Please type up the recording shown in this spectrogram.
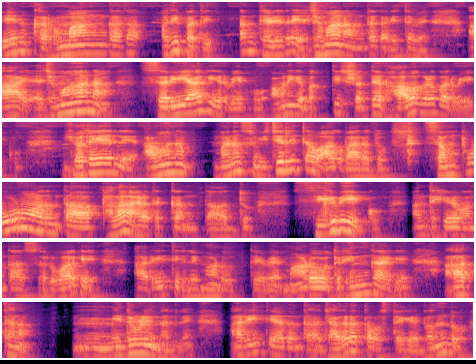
ಏನು ಕರ್ಮಾಂಗದ ಅಧಿಪತಿ ಅಂತ ಹೇಳಿದರೆ ಯಜಮಾನ ಅಂತ ಕರೀತೇವೆ. ಆ ಯಜಮಾನ ಸರಿಯಾಗಿ ಇರಬೇಕು, ಅವನಿಗೆ ಭಕ್ತಿ, ಶ್ರದ್ಧೆ, ಭಾವಗಳು ಬರಬೇಕು. ಜೊತೆಯಲ್ಲಿ ಅವನ ಮನಸ್ಸು ವಿಚಲಿತವಾಗಬಾರದು. ಸಂಪೂರ್ಣವಾದಂತಹ ಫಲ ಹೇಳತಕ್ಕಂಥದ್ದು ಸಿಗಬೇಕು ಅಂತ ಹೇಳುವಂತಹ ಸಲುವಾಗಿ ಆ ರೀತಿಯಲ್ಲಿ ಮಾಡುತ್ತೇವೆ. ಮಾಡೋದರಿಂದಾಗಿ ಆತನ ಮಿದುಳಿನಲ್ಲಿ ಆ ರೀತಿಯಾದಂತಹ ಜಾಗ್ರತ ಅವಸ್ಥೆಗೆ ಬಂದು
